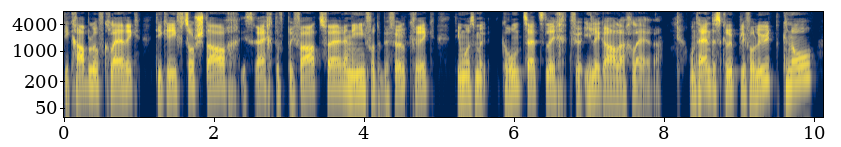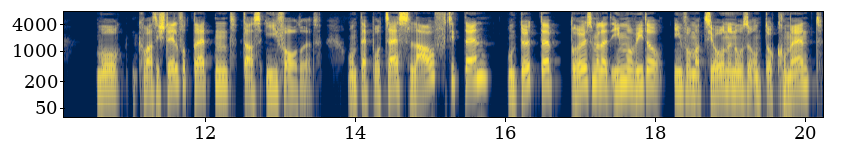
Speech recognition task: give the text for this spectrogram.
die Kabelaufklärung, die greift so stark ins Recht auf Privatsphäre ein von der Bevölkerung, die muss man grundsätzlich für illegal erklären. Und haben das Grüppli von Leuten genommen, wo quasi stellvertretend das einfordern. Und der Prozess läuft seitdem und dort bröseln immer wieder Informationen raus und Dokumente,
